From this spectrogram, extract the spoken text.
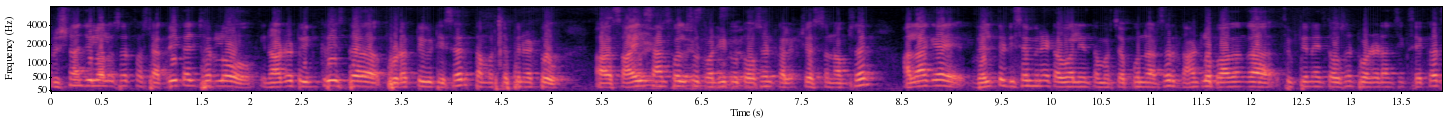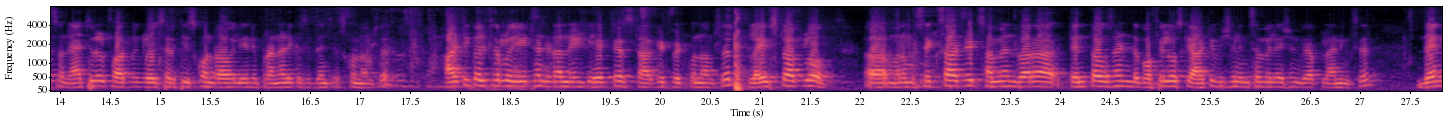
Krishna జిల్లాలో సార్ ఫస్ట్ అగ్రికల్చర్లో in order to increase the productivity sir తమరు చెప్పినట్టు soil samples twenty two thousand collect చేస్తున్నాం సార్ అలాగే వెల్త్ డిసెమినేట్ అవ్వాలి అని తమరు చెప్పుకున్నారు సార్. దాంట్లో భాగంగా fifty nine thousand two hundred and six acres natural ఫార్మింగ్లో ఈసారి తీసుకొని రావాలి అని ప్రణాళిక సిద్ధం చేసుకున్నాం సార్. హార్టికల్చర్లో eight hundred and ninety hectares target పెట్టుకున్నాం సార్. లైఫ్ స్టాక్లో మనం సెక్స్ ఆర్టెడ్ సమ్మెన్ ద్వారా టెన్ థౌసండ్ బఫెలోస్కి artificial insemination we are planning sir then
